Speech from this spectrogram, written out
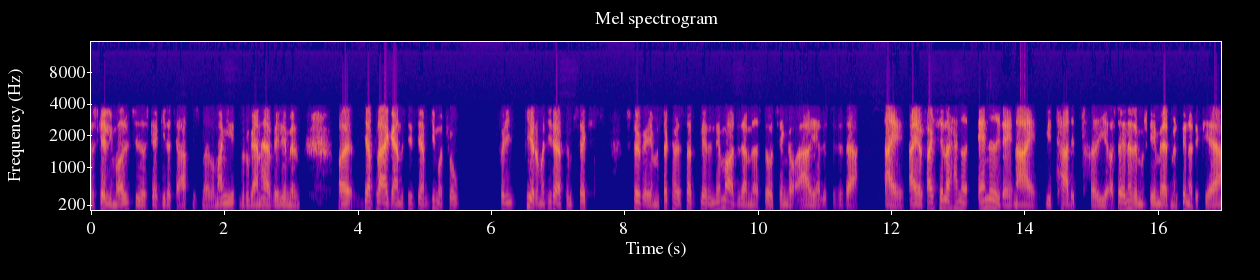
forskellige måltider skal jeg give dig til aftensmad? Hvor mange vil du gerne have at vælge imellem? Og jeg plejer gerne at sige til ham, giv mig to. Fordi giver du mig de der 5-6 stykker, jamen så, kan, så bliver det nemmere det der med at stå og tænke, at ah, jeg har lyst til det der. nej, jeg vil faktisk hellere have noget andet i dag. Nej, vi tager det tredje. Og så ender det måske med, at man finder det fjerde.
